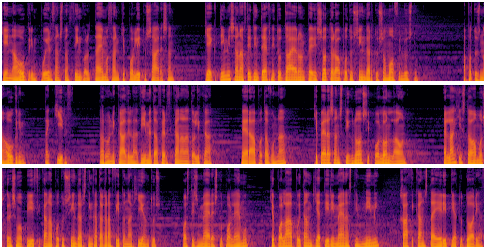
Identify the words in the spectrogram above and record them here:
και οι Ναούγκριμ που ήρθαν στον Θίγκολ τα έμαθαν και πολλοί τους άρεσαν και εκτίμησαν αυτή την τέχνη του Ντάερον περισσότερο από τους Σύνταρ του ομόφυλου του. Από τους Ναούγκριμ, τα Κύρθ, τα ρουνικά δηλαδή, μεταφέρθηκαν ανατολικά, πέρα από τα βουνά και πέρασαν στη γνώση πολλών λαών Ελάχιστα όμως χρησιμοποιήθηκαν από τους Σύνταρ στην καταγραφή των αρχείων τους, ως τις μέρες του πολέμου και πολλά που ήταν διατηρημένα στη μνήμη χάθηκαν στα ερήπια του Ντόριαθ.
